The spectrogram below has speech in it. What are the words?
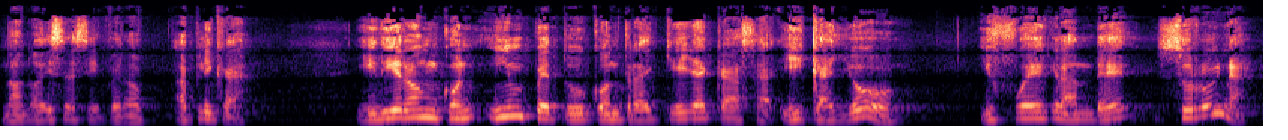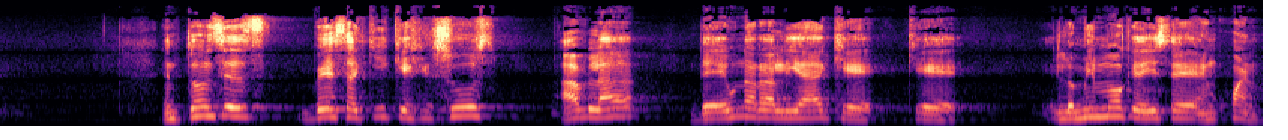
No, no dice así, pero aplica. Y dieron con ímpetu contra aquella casa, y cayó, y fue grande su ruina. Entonces, ves aquí que Jesús habla de una realidad que, que lo mismo que dice en Juan,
